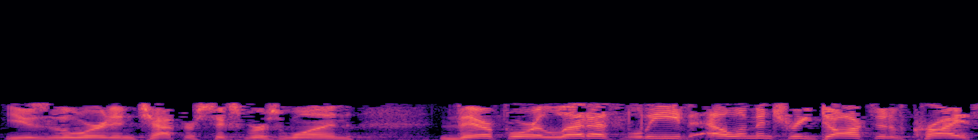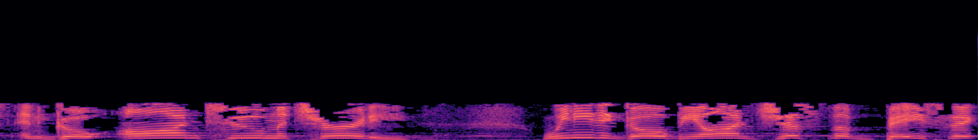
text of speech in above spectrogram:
uses the word in chapter 6, verse 1 Therefore, let us leave elementary doctrine of Christ and go on to maturity. We need to go beyond just the basic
